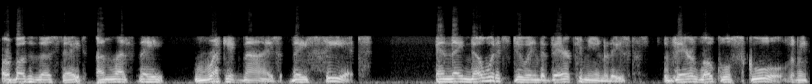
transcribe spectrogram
or both of those states unless they recognize, they see it, and they know what it's doing to their communities, their local schools. I mean,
